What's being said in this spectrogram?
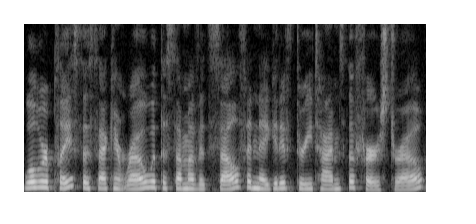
We'll replace the second row with the sum of itself and negative 3 times the first row.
